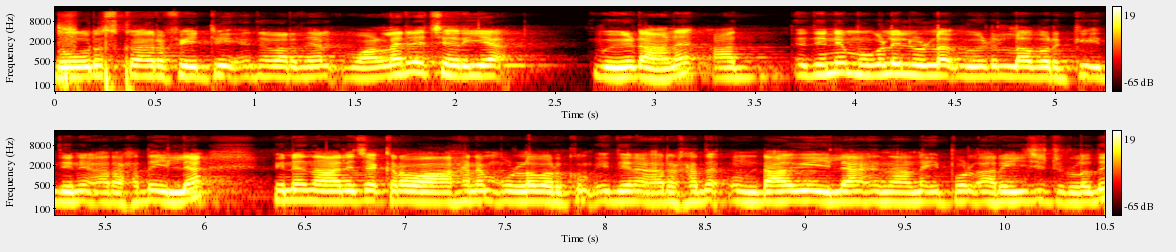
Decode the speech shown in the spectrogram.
നൂറ് സ്ക്വയർ ഫീറ്റ് എന്ന് പറഞ്ഞാൽ വളരെ ചെറിയ വീടാണ്. ഇതിന് മുകളിലുള്ള വീടുള്ളവർക്ക് ഇതിന് അർഹതയില്ല. പിന്നെ നാല് ചക്ര വാഹനം ഉള്ളവർക്കും ഇതിന് അർഹത ഉണ്ടാകുകയില്ല എന്നാണ് ഇപ്പോൾ അറിയിച്ചിട്ടുള്ളത്.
